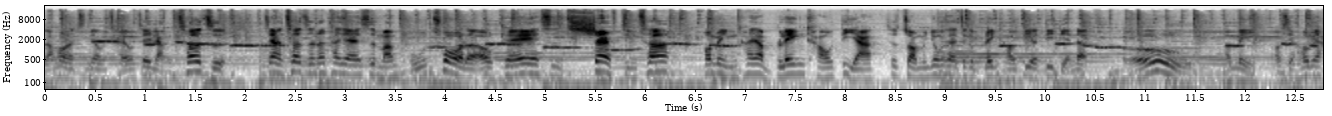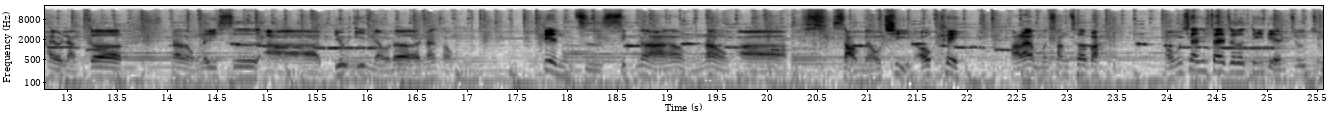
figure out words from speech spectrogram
然后呢，今天我们采用这辆车子，这辆车子呢看起来是蛮不错的，OK，是 Sheriff 警车。后面你看一下 Blaine County 啊，是专门用在这个 Blaine County 的地点的。哦，很美，而且后面还有两个那种类似啊 built-in 了的那种电子信啊，那种那种啊扫描器。OK，好，来我们上车吧。我们现在就在这个地点就准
